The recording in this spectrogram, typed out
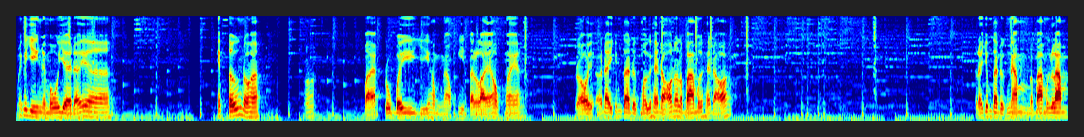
Mấy cái viên này mua về để uh, tướng đâu ha? Đó. Bạc, ruby, gì, hồng ngọc, gì tài lè, hột me. Rồi, ở đây chúng ta được 10 thẻ đỏ nó là 30 thẻ đỏ. Ở đây chúng ta được 5 là 35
